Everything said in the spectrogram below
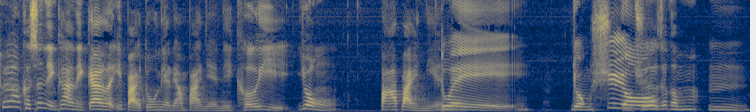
对啊，可是你看，你盖了一百多年、两百年，你可以用八百年，对。永续哦，我觉得这个嗯，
